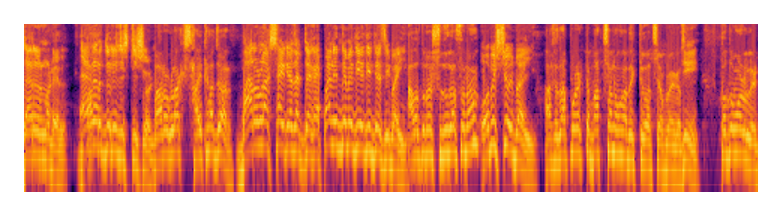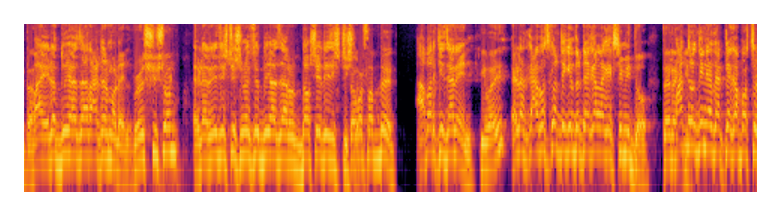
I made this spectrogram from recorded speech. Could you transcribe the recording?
চারের মডেল এগারোতে রেজিস্ট্রেশন বারো লাখ ষাট হাজার। বারো লাখ ষাট হাজার টাকায় পানির দামে দিয়ে দিতেছি ভাই। আলোচনার সুযোগ আছে না? অবশ্যই ভাই। আচ্ছা তারপর একটা বাচ্চা নোহা দেখতে পাচ্ছি আপনার কাছে। জি। কত মডেল এটা? ভাই এটা দুই হাজার আটের মডেল রেজিস্ট্রেশন এটা রেজিস্ট্রেশন হচ্ছে দুই হাজার দশের রেজিস্ট্রেশন আপডেট আবার কি জানেন? কি ভাই? এটা কাগজ করতে কিন্তু টাকা লাগে সীমিত। মাত্র তিন হাজার টাকা বছর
